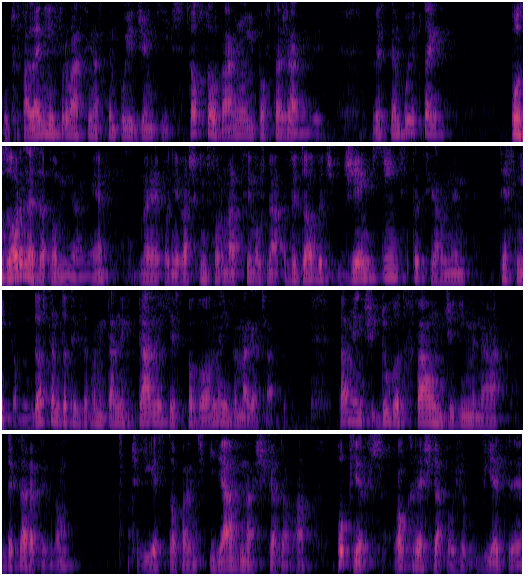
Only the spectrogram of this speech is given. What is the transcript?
Utrwalenie informacji następuje dzięki stosowaniu i powtarzaniu jej. Występuje tutaj pozorne zapominanie, e, ponieważ informacje można wydobyć dzięki specjalnym technikom. Dostęp do tych zapamiętanych danych jest powolny i wymaga czasu. Pamięć długotrwałą dzielimy na deklaratywną, czyli jest to pamięć jawna, świadoma. Po pierwsze, określa poziom wiedzy,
